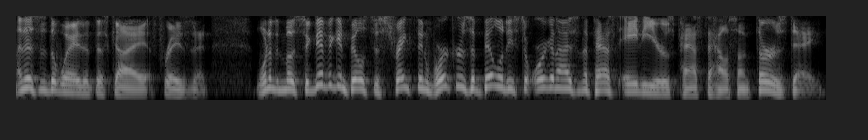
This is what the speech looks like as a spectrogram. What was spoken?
And this is the way that this guy phrases it. One of the most significant bills to strengthen workers' abilities to organize in the past 80 years passed the House on Thursday.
